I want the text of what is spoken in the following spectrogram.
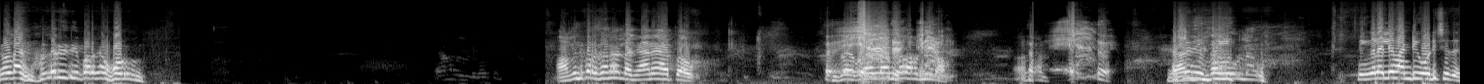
നിങ്ങളുടെ നല്ല രീതിയിൽ പറഞ്ഞ ഓടുന്നു. അവന് പ്രശ്നമല്ല ഞാനേ അകത്താവും. നിങ്ങളല്ലേ വണ്ടി ഓടിച്ചത്?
